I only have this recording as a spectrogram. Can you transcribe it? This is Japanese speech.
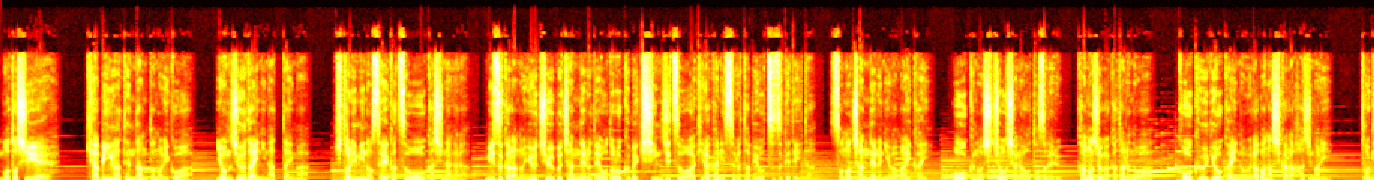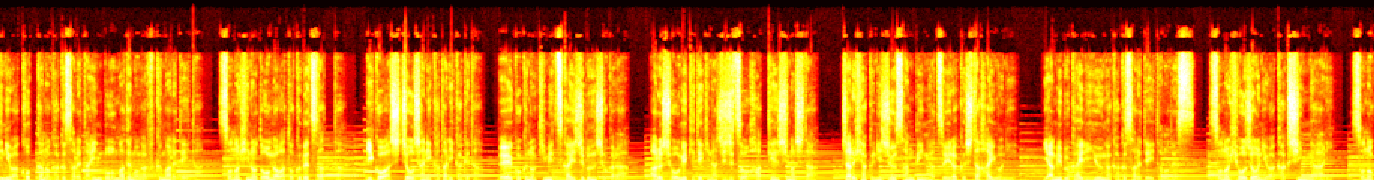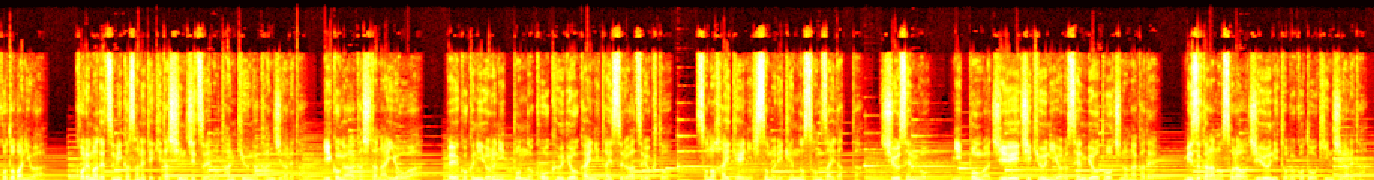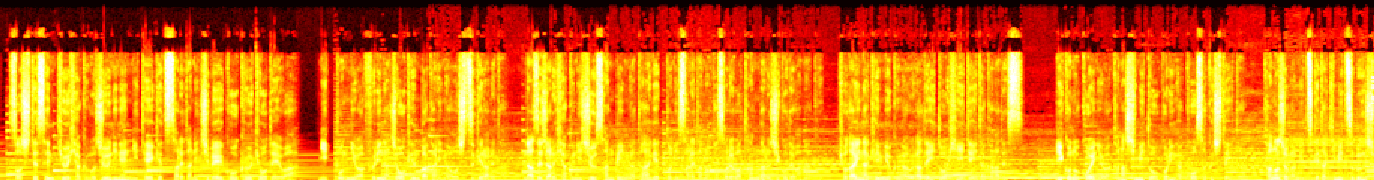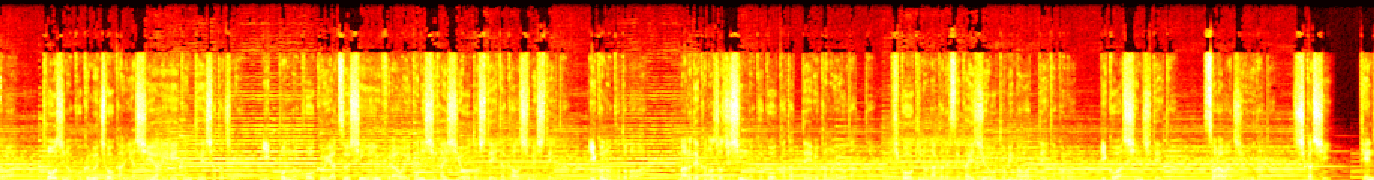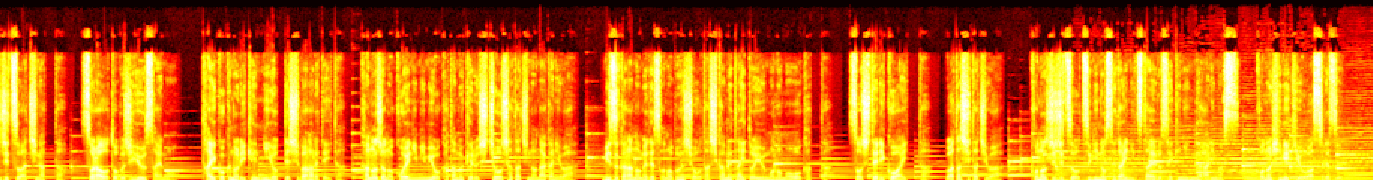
元 CA キャビンアテンダントのリコは40代になった今独り身の生活を謳歌しながら自らの YouTube チャンネルで驚くべき真実を明らかにする旅を続けていた。そのチャンネルには毎回多くの視聴者が訪れる。彼女が語るのは航空業界の裏話から始まり時には国家の隠された陰謀までもが含まれていた。その日の動画は特別だった。リコは視聴者に語りかけた。米国の機密開示文書からある衝撃的な事実を発見しました。JAL123 便が墜落した背後に闇深い理由が隠されていたのです。その表情には確信がありその言葉にはこれまで積み重ねてきた真実への探求が感じられた。リコが明かした内容は米国による日本の航空業界に対する圧力とその背景に潜む利権の存在だった。終戦後日本は GHQ による占領統治の中で自らの空を自由に飛ぶことを禁じられた。そして1952年に締結された日米航空協定は日本には不利な条件ばかりが押し付けられた。なぜ JAL123 便がターゲットにされたのかそれは単なる事故ではなく巨大な権力が裏で糸を引いていたからです。リコの声には悲しみと怒りが交錯していた。彼女が見つけた機密文書は当時の国務長官や CIA 関係者たちが日本の航空や通信インフラをいかに支配しようとしていたかを示していた。リコの言葉はまるで彼女自身の過去を語っているかのようだった。飛行機の中で世界中を飛び回っていた頃リコは信じていた。空は自由だと。しかし現実は違った。空を飛ぶ自由さえも大国の利権によって縛られていた。彼女の声に耳を傾ける視聴者たちの中には自らの目でその文章を確かめたいというものも多かった。そしてリコは言った。私たちはこの事実を次の世代に伝える責任があります。この悲劇を忘れず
